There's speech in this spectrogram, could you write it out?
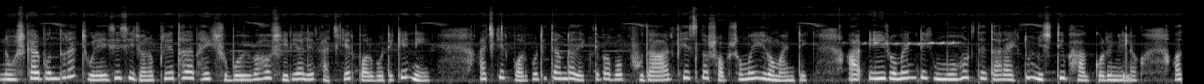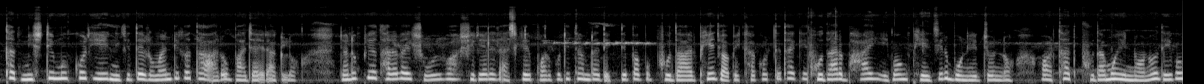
নমস্কার বন্ধুরা, চলে এসেছি জনপ্রিয় ধারাবাহিক শুভবিবাহ সিরিয়ালের আজকের পর্বটিকে নিয়ে। আজকের পর্বটিতে আমরা দেখতে পাবো ফুদা আর ফেস তো সবসময়ই রোমান্টিক আর এই রোম্যান্টিক মুহূর্তে তারা একটু মিষ্টি ভাগ করে নিল। অর্থাৎ মিষ্টি মুখ করিয়ে নিজেদের রোমান্টিকতা আরও বজায় রাখল। জনপ্রিয় ধারাবাহিক শুভবিবাহ সিরিয়ালের আজকের পর্বটিতে আমরা দেখতে পাবো ফুদা আর ফেজ অপেক্ষা করতে থাকে ফুদার ভাই এবং ফেজের বোনের জন্য, অর্থাৎ ফুদাময়ী ননদ এবং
